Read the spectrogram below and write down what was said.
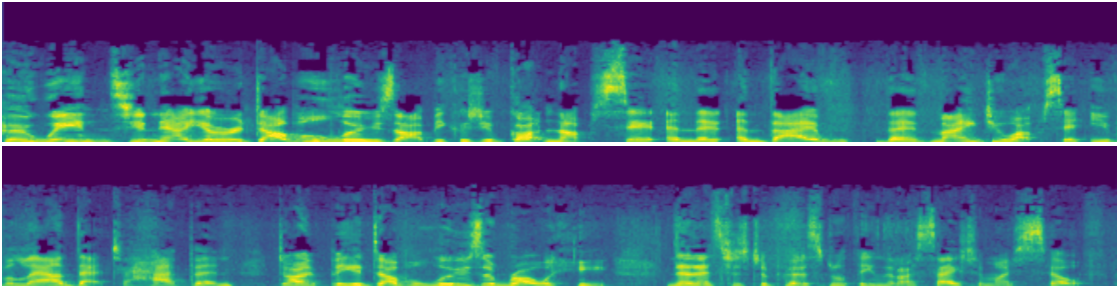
who wins? You, now you're a double loser because you've gotten upset and they, and they've they've made you upset. You've allowed that to happen. Don't be a double loser, Rowie. now that's just a personal thing that I say to myself.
